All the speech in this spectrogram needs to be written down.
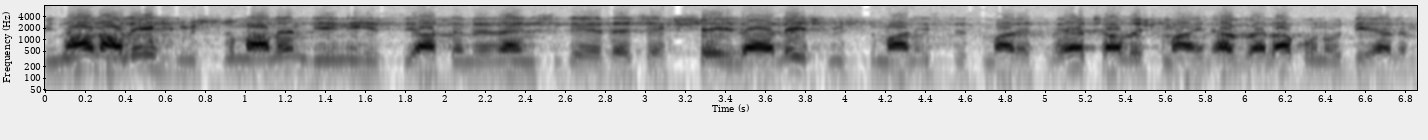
Binaenaleyh Müslümanın dini hissiyatını rencide edecek şeylerle hiç Müslümanı istismar etmeye çalışmayın. Evvela bunu diyelim.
